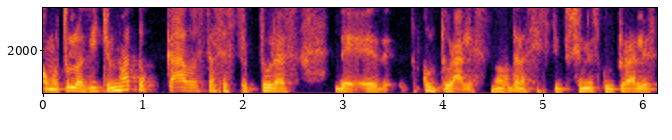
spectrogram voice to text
como tú lo has dicho, no ha tocado estas estructuras de, eh, culturales, ¿no? de las instituciones culturales.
